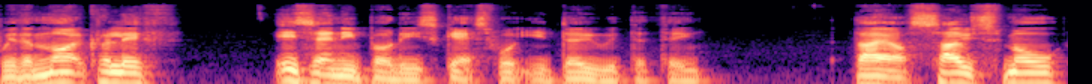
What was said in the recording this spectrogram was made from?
With a microlith, it's anybody's guess what you do with the thing. They are so small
